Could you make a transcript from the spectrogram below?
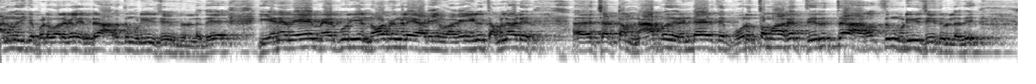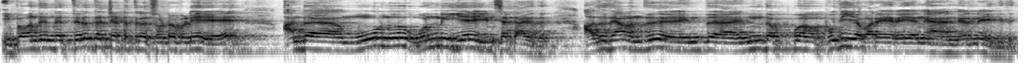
அனுமதிக்கப்படுவார்கள் என்று அரசு முடிவு செய்துள்ளது. எனவே மேற்கூறிய நோக்கங்களை அடையும் வகையில் தமிழ்நாடு சட்டம் நாற்பது ரெண்டாயிரத்தை பொருத்தமாக திருத்த அரசு முடிவு செய்துள்ளது. இப்போ வந்து இந்த திருத்த சட்டத்தில் சொல்றபடி அந்த மூணு ஒன்று ஏ இன்செர்ட் ஆகுது. அதுதான் வந்து இந்த இந்த பு- புதிய வரையறையை நிர்ணயிக்குது.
